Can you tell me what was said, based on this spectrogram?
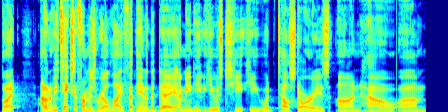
but I don't know he takes it from his real life at the end of the day. I mean he he was he, he would tell stories on how um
